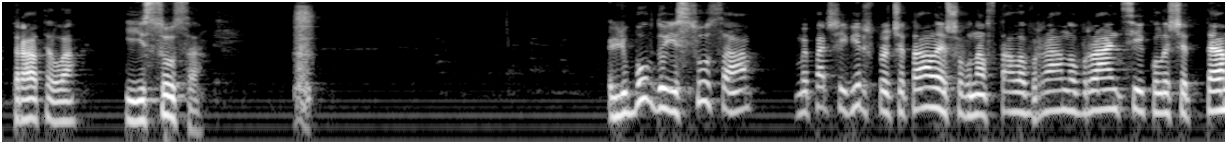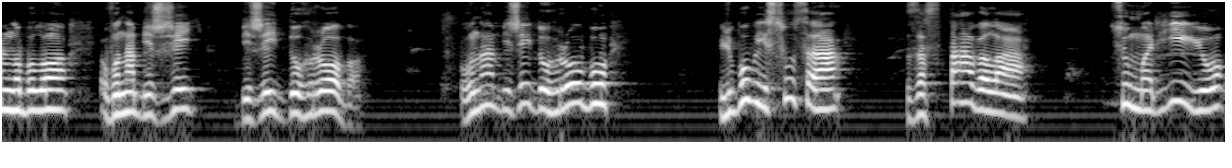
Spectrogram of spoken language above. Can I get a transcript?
втратила Ісуса. Любов до Ісуса, ми перший вірш прочитали, що вона встала врано вранці, коли ще темно було, вона біжить, біжить до гроба. Вона біжить до гробу. Любов Ісуса заставила цю Марію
